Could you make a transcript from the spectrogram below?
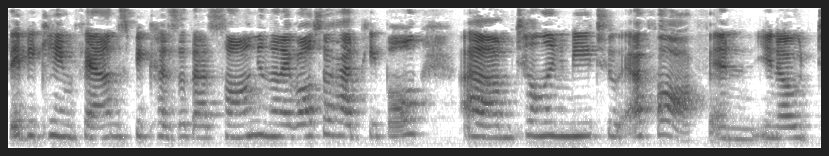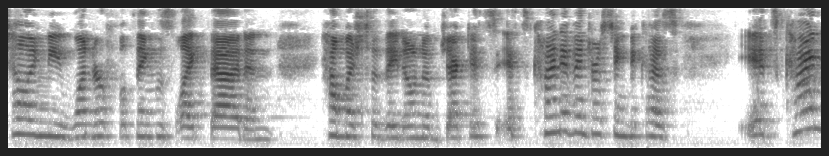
they became fans because of that song, and then I've also had people um, telling me to f off, and you know, telling me wonderful things like that, and how much that they don't object. It's it's kind of interesting because it's kind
